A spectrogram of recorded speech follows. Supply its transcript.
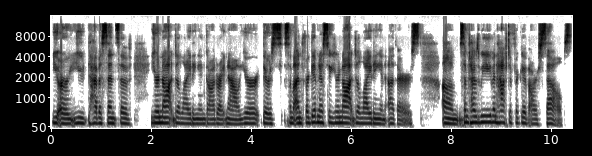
you are you have a sense of you're not delighting in god right now. You're there's some unforgiveness so you're not delighting in others. Um, sometimes we even have to forgive ourselves.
